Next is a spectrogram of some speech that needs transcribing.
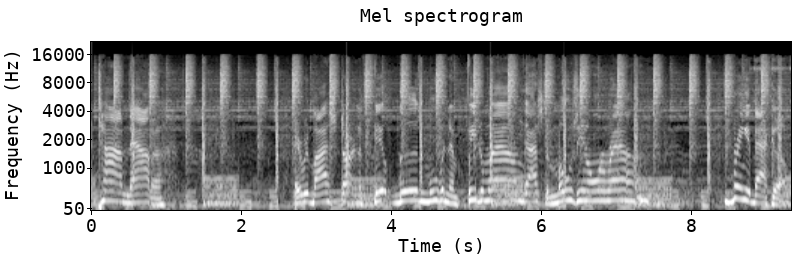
time now to. Everybody's starting to feel good, moving their feet around, got some moseying on around. Bring it back up.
